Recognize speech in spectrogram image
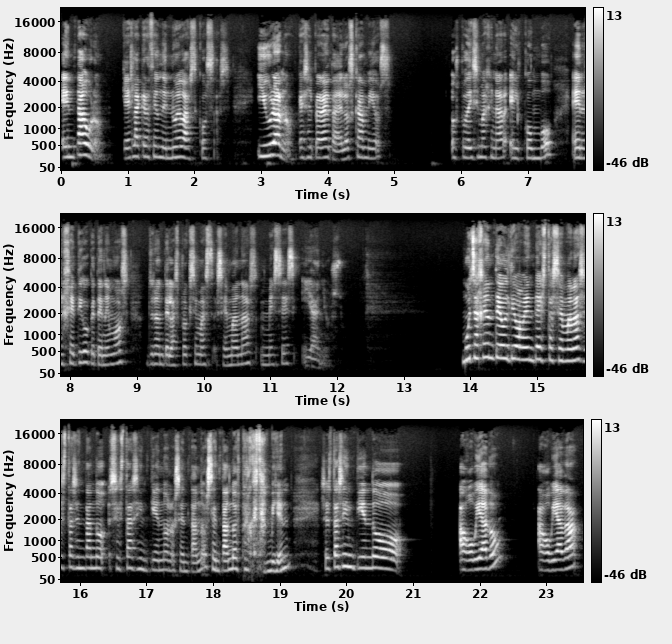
en Tauro, que es la creación de nuevas cosas, y Urano, que es el planeta de los cambios, os podéis imaginar el combo energético que tenemos durante las próximas semanas, meses y años. Mucha gente últimamente esta semana se está sentando, se está sintiendo, no sentando, sentando espero que también, se está sintiendo agobiado, agobiada,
